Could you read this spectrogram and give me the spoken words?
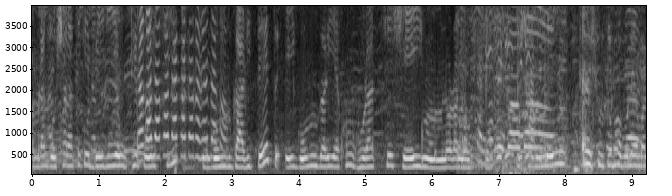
আমরা গোশালা থেকে বেরিয়ে উঠে পড়েছি গরুর গাড়িতে। তো এই গরুর গাড়ি এখন ঘোরাচ্ছে সেই নড়া নড়ছে। তো সামনেই শ্রুতি ভবনে আমার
